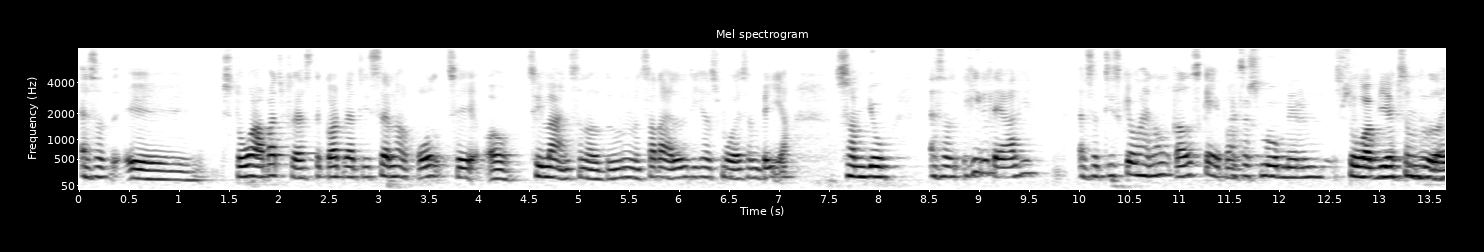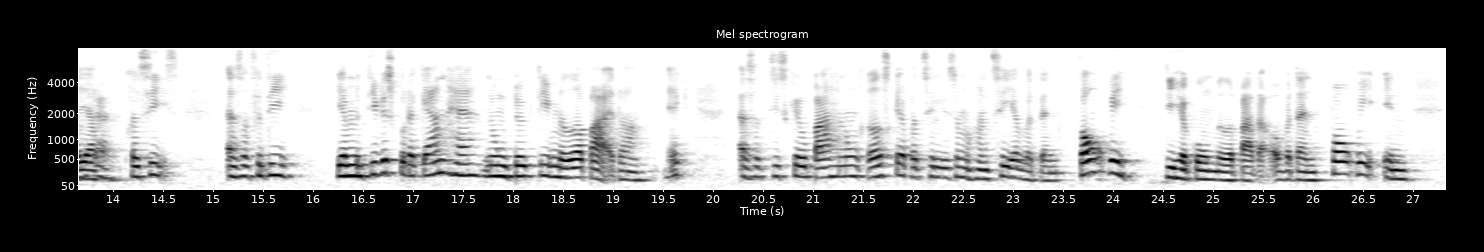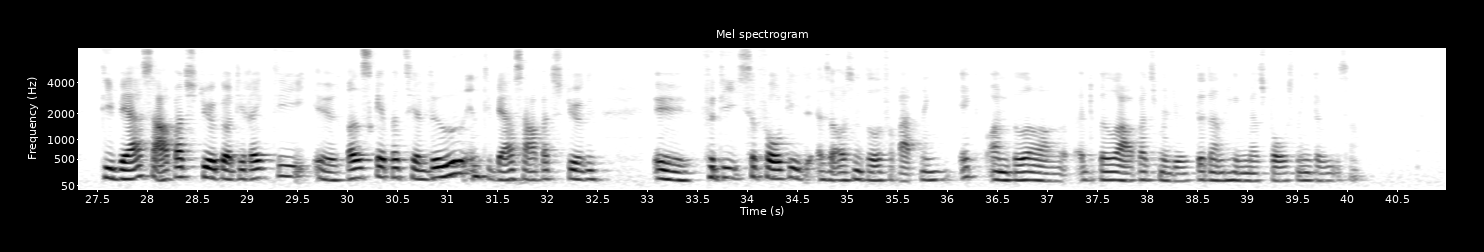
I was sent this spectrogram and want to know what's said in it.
altså øh, store arbejdspladser, det kan godt være, at de selv har råd til at tilegne sig noget viden, men så er der alle de her små SMV'er, som jo, altså helt ærligt, altså de skal jo have nogle redskaber. Altså små mellem store virksomheder, ja, ja, præcis. Altså fordi, jamen de vil sgu da gerne have nogle dygtige medarbejdere, ikke? Altså, de skal jo bare have nogle redskaber til ligesom at håndtere, hvordan får vi de her gode medarbejdere, og hvordan får vi en divers arbejdsstyrke og de rigtige øh, redskaber til at lede en divers arbejdsstyrke. Øh, fordi så får de altså også en bedre forretning, ikke? og en bedre, et bedre arbejdsmiljø. Det er der en hel masse forskning, der viser.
